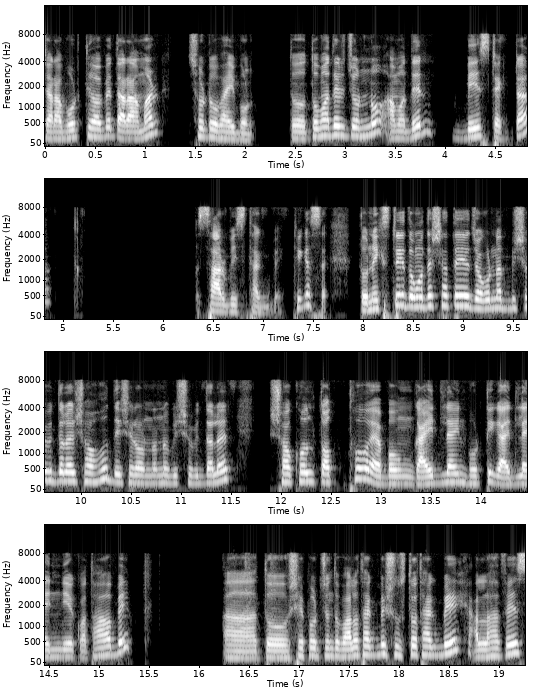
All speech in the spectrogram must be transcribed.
যারা ভর্তি হবে তারা আমার ছোট ভাই বোন। তো তোমাদের জন্য আমাদের বেস্ট একটা সার্ভিস থাকবে, ঠিক আছে? তো নেক্সট তোমাদের সাথে জগন্নাথ বিশ্ববিদ্যালয় সহ দেশের অন্যান্য বিশ্ববিদ্যালয়ের সকল তথ্য এবং গাইডলাইন ভর্তি গাইডলাইন নিয়ে কথা হবে। তো সে পর্যন্ত ভালো থাকবে, সুস্থ থাকবে। আল্লাহ হাফেজ।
